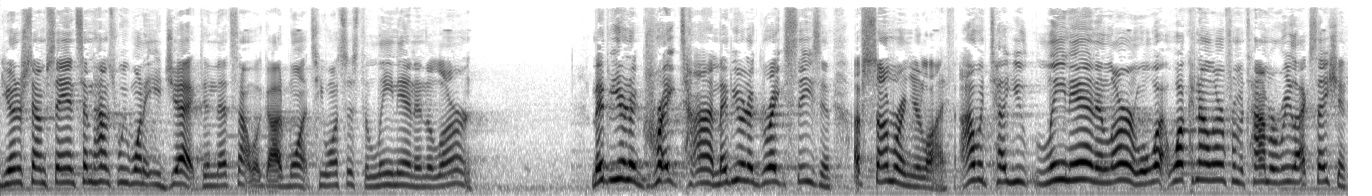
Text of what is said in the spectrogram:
you understand what I'm saying? Sometimes we want to eject, and that's not what God wants. He wants us to lean in and to learn. Maybe you're in a great time. Maybe you're in a great season of summer in your life. I would tell you, lean in and learn. Well, what, what can I learn from a time of relaxation?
